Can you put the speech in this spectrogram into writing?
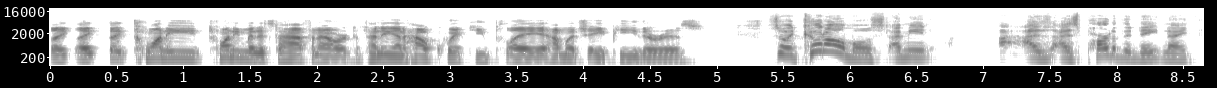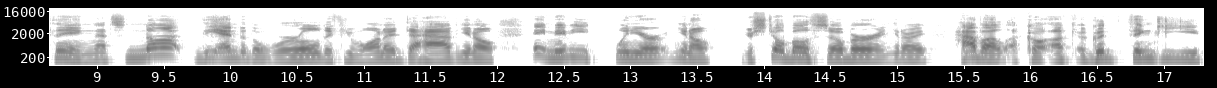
Like like like 20 20 minutes to half an hour depending on how quick you play, how much AP there is. So it could almost I mean as as part of the date night thing, that's not the end of the world if you wanted to have, you know, hey, maybe when you're, you know, you're still both sober and you know, have a a, a good thinky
